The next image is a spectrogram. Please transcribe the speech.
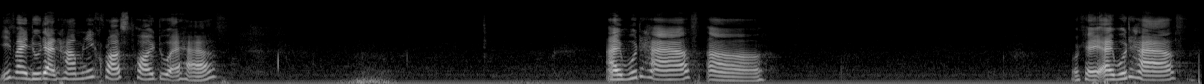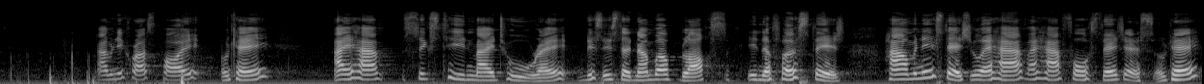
if I do that, how many cross points do I have? I would have, uh, okay, I would have, how many cross points? Okay, I have 16 by 2, right? This is the number of blocks in the first stage. How many stages do I have? I have four stages, okay?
